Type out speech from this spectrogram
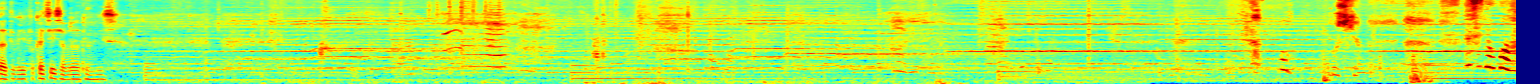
Да, только не покатись обратно вниз. Боже. Я чуть не упала.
